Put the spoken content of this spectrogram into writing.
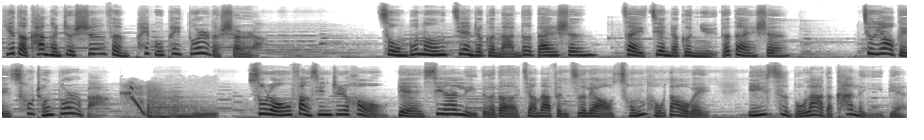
也得看看这身份配不配对儿的事儿啊。总不能见着个男的单身，再见着个女的单身，就要给凑成对儿吧？苏荣放心之后，便心安理得的将那份资料从头到尾一字不落的看了一遍。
